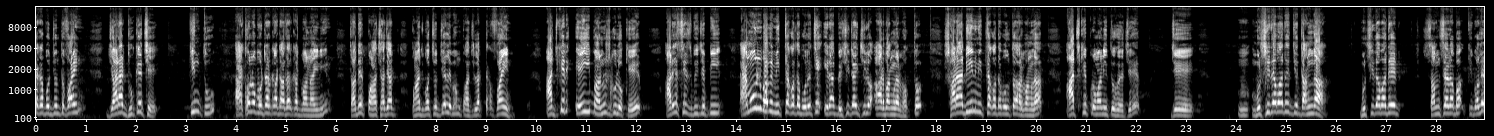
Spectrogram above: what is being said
টাকা পর্যন্ত ফাইন। যারা ঢুকেছে কিন্তু এখনও ভোটার কার্ড, আধার কার্ড বানায়নি, তাদের পাঁচ হাজার, পাঁচ বছর জেল এবং পাঁচ লাখ টাকা ফাইন। আজকের এই মানুষগুলোকে আরএসএস, বিজেপি এমনভাবে মিথ্যা কথা বলেছে, এরা বেশিটাই ছিল আর বাংলার ভক্ত। সারাদিন মিথ্যা কথা বলতো আর বাংলা। আজকে প্রমাণিত হয়েছে যে মুর্শিদাবাদের যে দাঙ্গা, মুর্শিদাবাদের শামসেরাবাদ কি বলে?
